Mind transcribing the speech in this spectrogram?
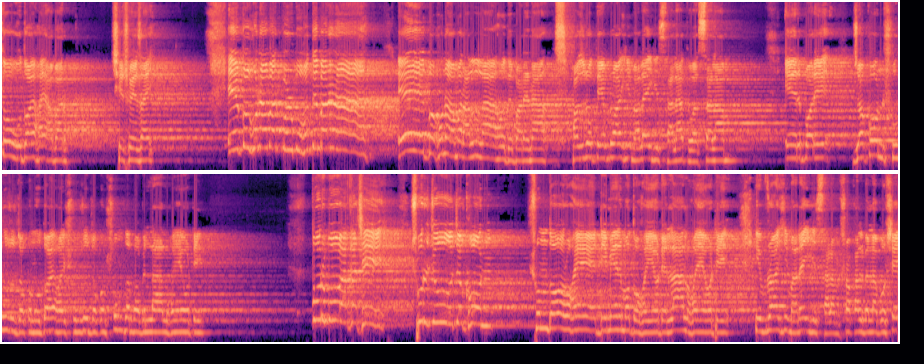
তো উদয় হয় আবার শেষ হয়ে যায়। এ কখনো আবার প্রভু হতে পারে না। এ কখনো আমার আল্লাহ হতে পারে না। হজরত ইব্রাহিম ওয়াস সালাম এরপরে যখন সূর্য যখন উদয় হয়, সূর্য যখন সুন্দরভাবে লাল হয়ে ওঠে পূর্ব আকাশে সূর্য যখন সুন্দর হয়ে, ডিমের মতো হয়ে ওঠে, লাল হয়ে ওঠে। ইব্রাহিম সালাম সকালবেলা বসে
